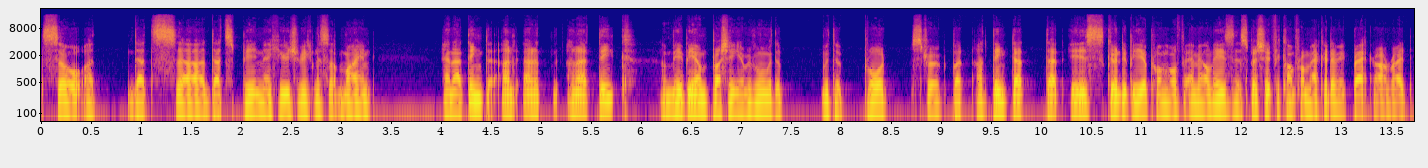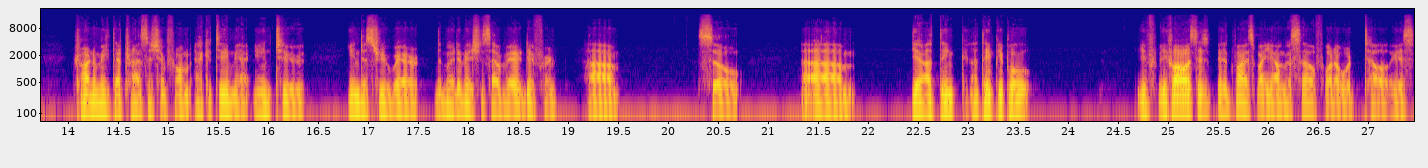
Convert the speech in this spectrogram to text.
So uh, that's uh, that's been a huge weakness of mine, and I think and, and, I think maybe I'm brushing everyone with a with a broad stroke, but I think that that is going to be a problem of MLEs, especially if you come from academic background, right? Trying to make that transition from academia into industry where the motivations are very different. Um, so, um, yeah, I think I think people, if if I was to advise my younger self, what I would tell is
